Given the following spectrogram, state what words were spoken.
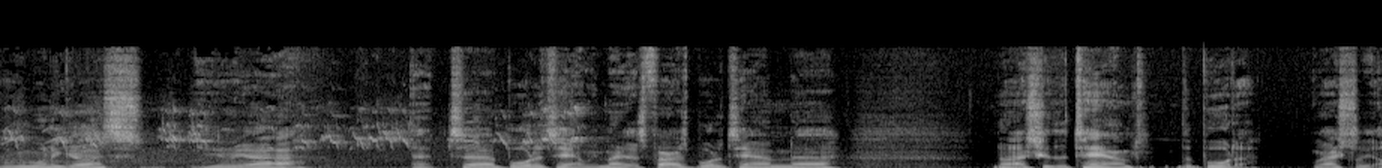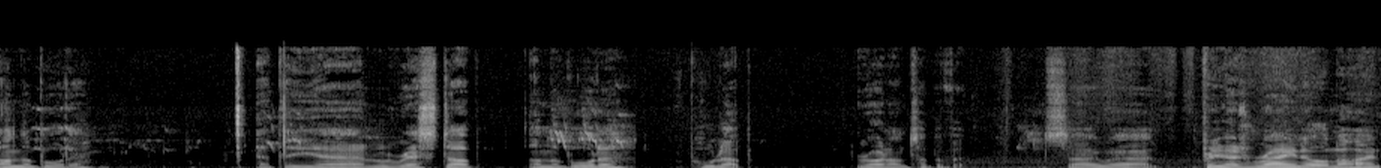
Well, good morning, guys. Here we are uh, Bordertown. We made it as far as Bordertown, uh, not actually the town, the border. We're actually on the border at the uh, little rest stop on the border, pulled up right on top of it. So uh, pretty much rained all night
